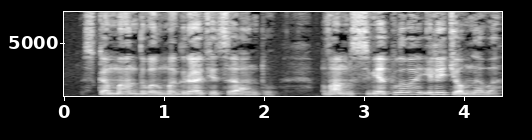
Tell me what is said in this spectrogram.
– скомандовал Магра официанту. «Вам светлого или темного?»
